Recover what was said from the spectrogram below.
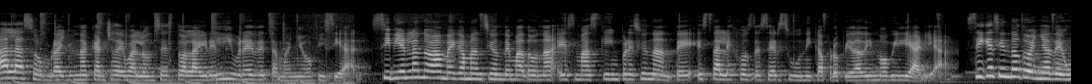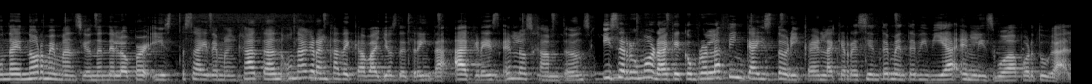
a la sombra y una cancha de baloncesto al aire libre de tamaño oficial. Si bien la nueva mega mansión de Madonna es más que impresionante, está lejos de ser su única propiedad inmobiliaria. Sigue siendo dueña de una enorme mansión en el Upper East Side de Manhattan, una granja de caballos de 30 acres en los Hamptons y se rumora que compró la finca histórica en la que recientemente vivía en Lisboa, Portugal.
